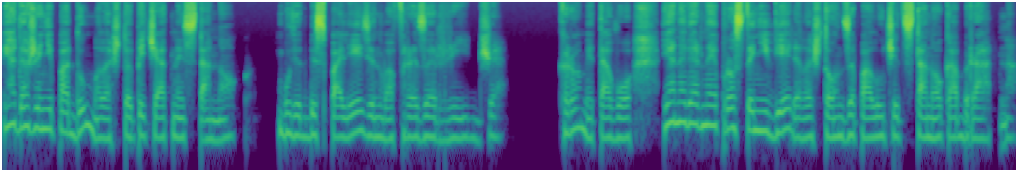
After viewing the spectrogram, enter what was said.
Я даже не подумала, что печатный станок будет бесполезен во Фрезер-Ридже. Кроме того, я, наверное, просто не верила, что он заполучит станок обратно.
